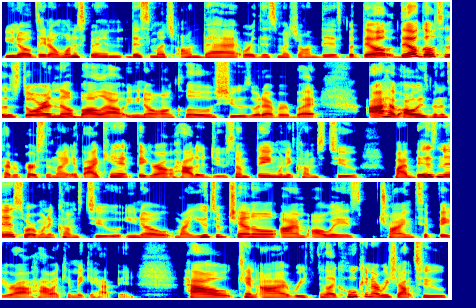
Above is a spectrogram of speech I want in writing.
you know they don't want to spend this much on that or this much on this, but they'll they'll go to the store and they'll ball out, you know, on clothes, shoes, whatever. But I have always been the type of person like if I can't figure out how to do something when it comes to my business or when it comes to, you know, my YouTube channel, I'm always trying to figure out how I can make it happen. How can I reach like who can I reach out to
